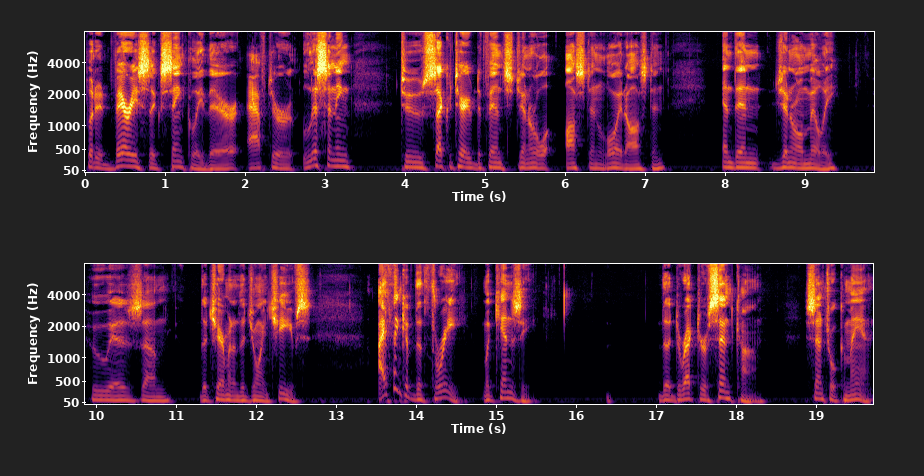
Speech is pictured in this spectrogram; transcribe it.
put it very succinctly there after listening to Secretary of Defense General Austin, Lloyd Austin, and then General Milley, who is um, the chairman of the Joint Chiefs. I think of the three McKenzie, the director of CENTCOM, Central Command.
